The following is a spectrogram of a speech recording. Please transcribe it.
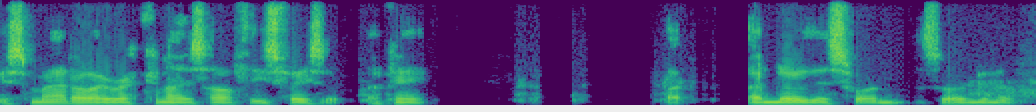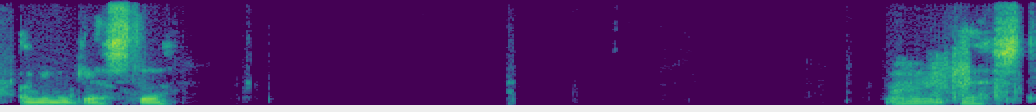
It's mad how I recognize half these faces. Okay, I, I know this one, so I'm gonna I'm gonna guess the. Why I guessed?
